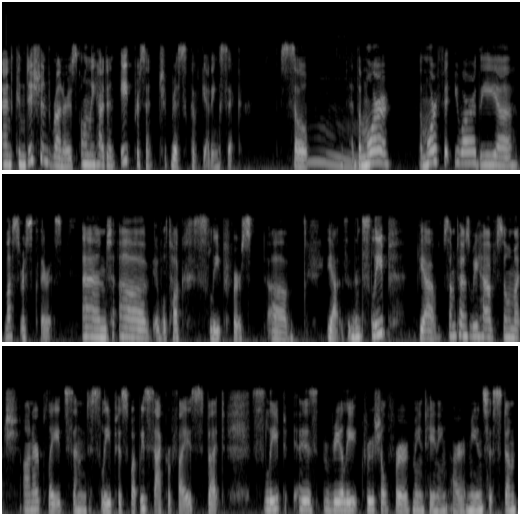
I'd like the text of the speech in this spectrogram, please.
and conditioned runners only had an 8% risk of getting sick. So mm. the more the more fit you are, the uh, less risk there is. And uh, we'll talk sleep first. Um, yeah, sleep yeah, sometimes we have so much on our plates, and sleep is what we sacrifice. But sleep is really crucial for maintaining our immune system.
